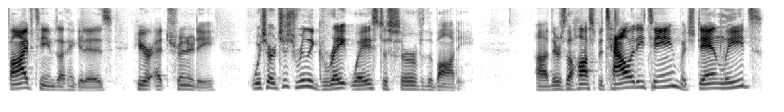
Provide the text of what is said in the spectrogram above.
five teams, I think it is, here at Trinity which are just really great ways to serve the body. Uh, there's the hospitality team, which Dan leads,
